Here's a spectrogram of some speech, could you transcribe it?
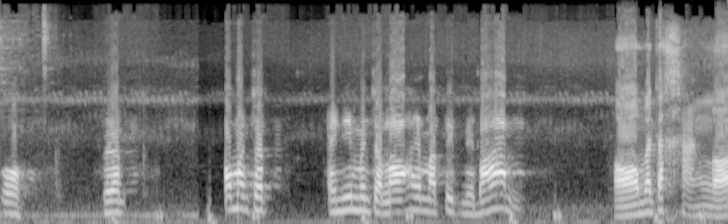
โอ้เพื่อนเพราะมันจะไอ้นี่มันจะล่อให้มาติดในบ้าน อ๋อมันจะขังเหรอ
